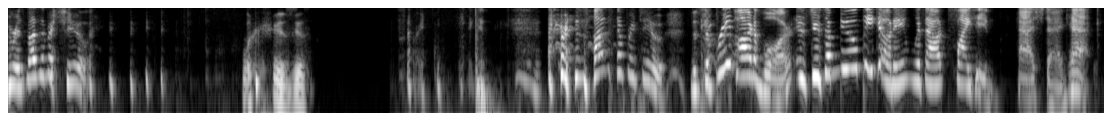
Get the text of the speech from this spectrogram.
Response number two. Look who's who's Sorry, second. Response number two: The supreme art of war is to subdue P-Tony without fighting. Hashtag hack.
